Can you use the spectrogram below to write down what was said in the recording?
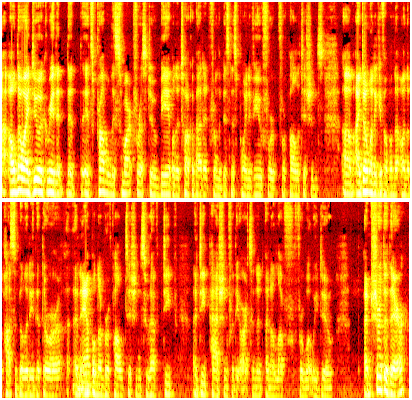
uh, although I do agree that, that it's probably smart for us to be able to talk about it from the business point of view for, for politicians, um, I don't want to give up on the, on the possibility that there are an ample number of politicians who have deep a deep passion for the arts and a, and a love for what we do. I'm sure they're there.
